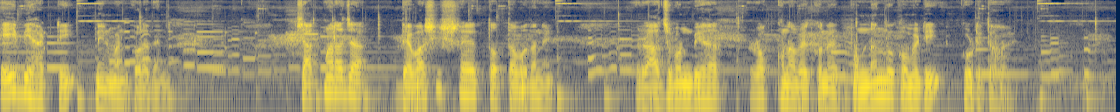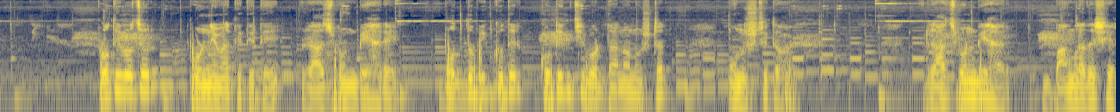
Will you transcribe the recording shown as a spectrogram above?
এই বিহারটি নির্মাণ করে দেন। চাকমা রাজা দেবাশিস রায়ের তত্ত্বাবধানে রাজবন বিহার রক্ষণাবেক্ষণের পূর্ণাঙ্গ কমিটি গঠিত হয়। প্রতি বছর পূর্ণিমা তিথিতে রাজবন বিহারে বৌদ্ধ ভিক্ষুদের কঠিন দান অনুষ্ঠান অনুষ্ঠিত হয়। রাজবন বিহার বাংলাদেশের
